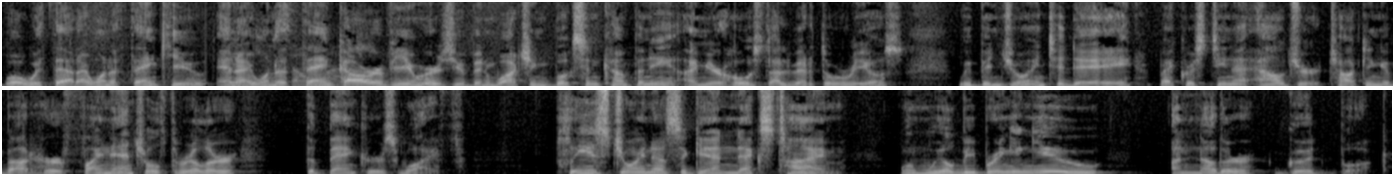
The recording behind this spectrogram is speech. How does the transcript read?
well, with that, I want to thank you, and thank I want to so thank much. our viewers. You've been watching Books and Company. I'm your host Alberto Rios. We've been joined today by Cristina Alger talking about her financial thriller, The Banker's Wife. Please join us again next time when we'll be bringing you another good book.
